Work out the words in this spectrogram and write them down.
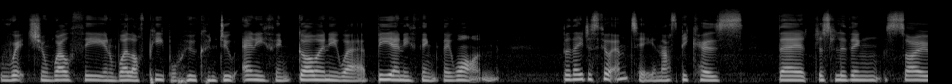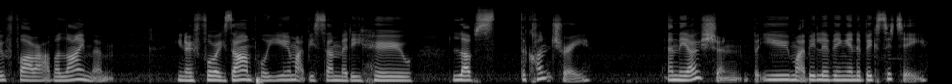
rich and wealthy and well off people who can do anything, go anywhere, be anything they want, but they just feel empty. And that's because they're just living so far out of alignment. You know, for example, you might be somebody who loves the country and the ocean, but you might be living in a big city.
